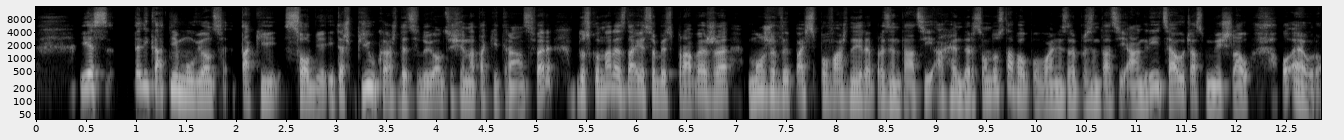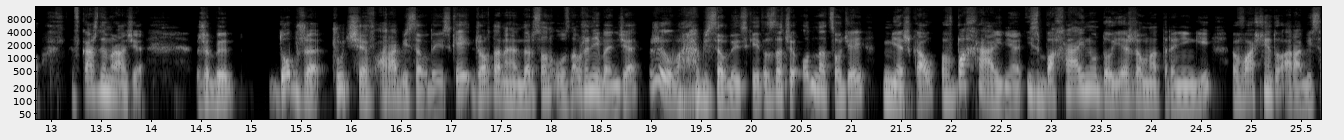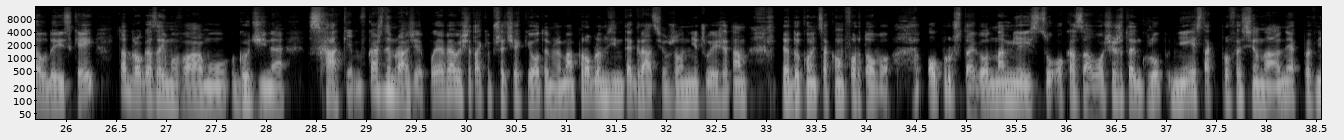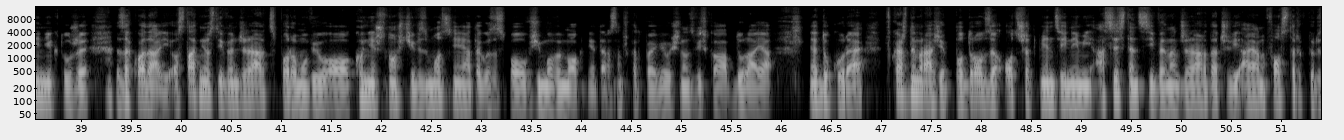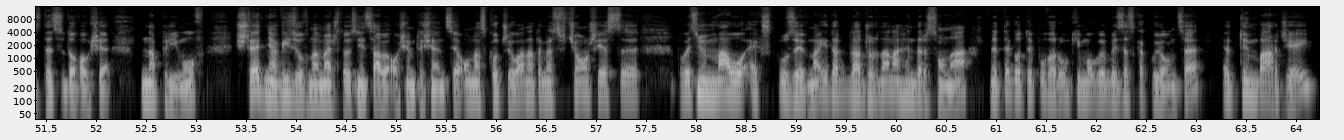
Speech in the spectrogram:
jest delikatnie mówiąc taki sobie i też piłkarz decydujący się na taki transfer doskonale zdaje sobie sprawę, że może wypaść z poważnej reprezentacji, a Henderson dostawał powołanie z reprezentacji Anglii i cały czas myślał o euro. W każdym razie, żeby dobrze czuć się w Arabii Saudyjskiej, Jordan Henderson uznał, że nie będzie żył w Arabii Saudyjskiej. To znaczy, on na co dzień mieszkał w Bahrajnie i z Bahrajnu dojeżdżał na treningi właśnie do Arabii Saudyjskiej. Ta droga zajmowała mu godzinę z hakiem. W każdym razie pojawiały się takie przecieki o tym, że ma problem z integracją, że on nie czuje się tam do końca komfortowo. Oprócz tego na miejscu okazało się, że ten klub nie jest tak profesjonalny, jak pewnie niektórzy zakładali. Ostatnio Steven Gerrard sporo mówił o konieczności wzmocnienia tego zespołu w zimowym oknie. Teraz na przykład pojawiło się nazwisko Abdullaha Dukure. W każdym razie po drodze odszedł m.in. asystent Stevena Gerrarda, czyli Ian Foster, który zdecydował się na Plymouth. Średnia widzów na mecz to jest niecałe 8 tysięcy. Ona skoczyła, natomiast wciąż jest e, powiedzmy mało ekskluzywna i dla, dla Jordana Hendersona tego typu warunki mogły być zaskakujące, e, tym bardziej,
